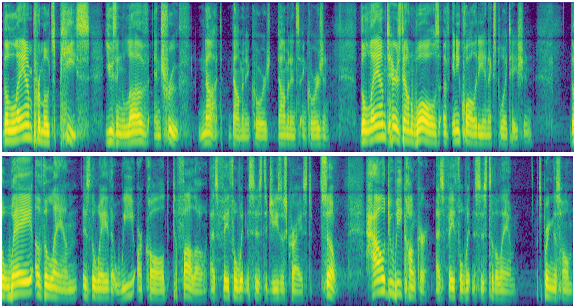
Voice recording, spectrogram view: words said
The Lamb promotes peace using love and truth not dominant coer- dominance and coercion. The Lamb tears down walls of inequality and exploitation. The way of the Lamb is the way that we are called to follow as faithful witnesses to Jesus Christ. So, how do we conquer as faithful witnesses to the Lamb? Let's bring this home.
